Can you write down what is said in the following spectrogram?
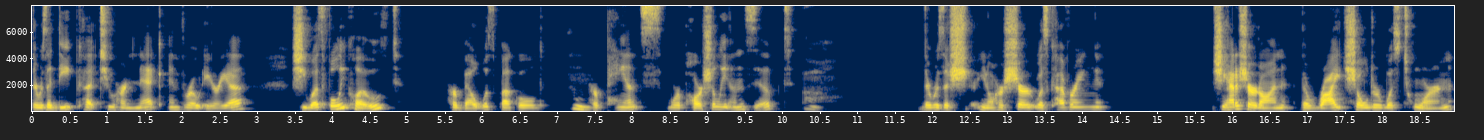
There was a deep cut to her neck and throat area. She was fully clothed. Her belt was buckled. Hmm. Her pants were partially unzipped. Oh. There was a, sh- you know, her shirt was covering. She had a shirt on. The right shoulder was torn,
